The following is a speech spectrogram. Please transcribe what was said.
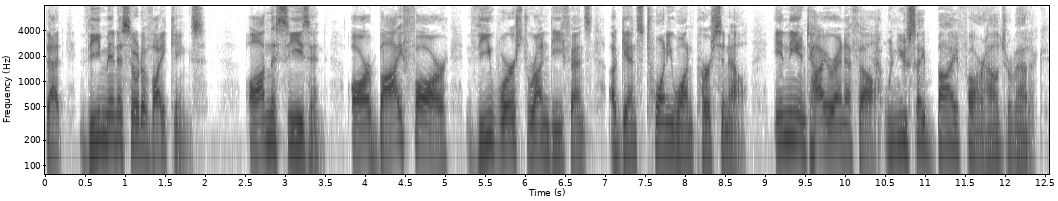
that the Minnesota Vikings on the season are by far the worst run defense against 21 personnel in the entire NFL. When you say by far, how dramatic?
